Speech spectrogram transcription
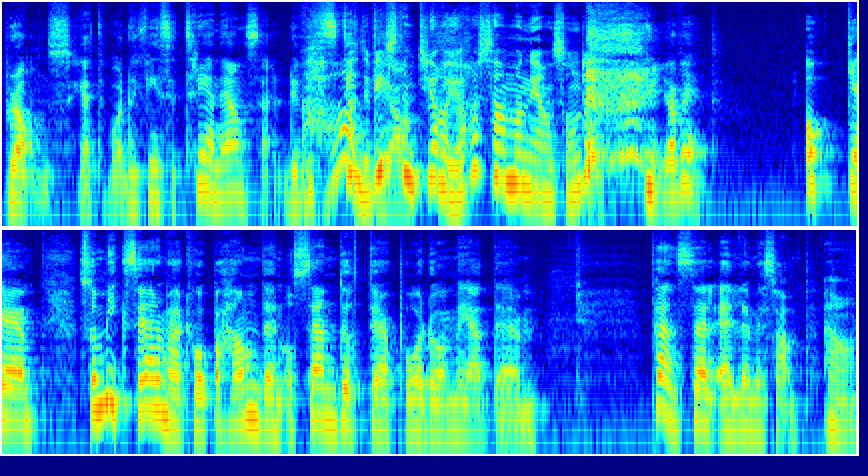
Bronze heter vår. Den finns i tre nyanser. Det visste Jaha, inte det visste jag. inte jag. Jag har samma nyans som du. jag vet. Och eh, så mixar jag de här två på handen och sen duttar jag på då med eh, pensel eller med svamp. Ja.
